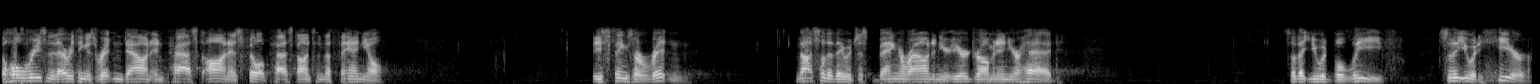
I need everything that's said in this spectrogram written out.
The whole reason that everything is written down and passed on as Philip passed on to Nathanael. These things are written not so that they would just bang around in your eardrum and in your head, so that you would believe, so that you would hear,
